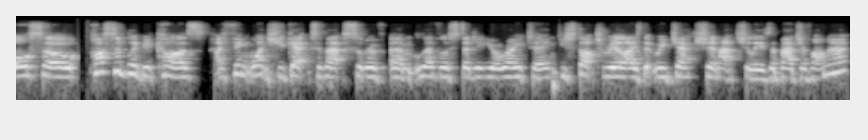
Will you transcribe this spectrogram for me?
also possibly because i think once you get to that sort of um, level of study you're writing you start to realize that rejection actually is a badge of honor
